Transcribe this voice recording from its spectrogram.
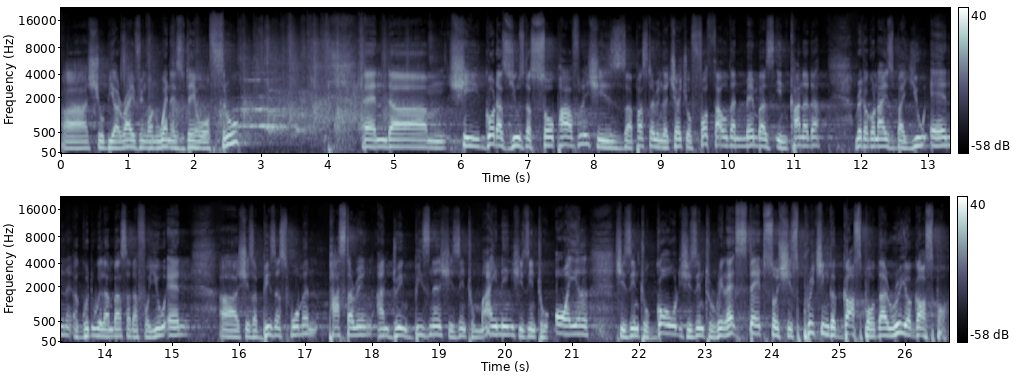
Uh, she'll be arriving on Wednesday or through. And um, she, God has used her so powerfully. She's uh, pastoring a church of 4,000 members in Canada, recognized by UN, a goodwill ambassador for UN. Uh, she's a businesswoman, pastoring and doing business. She's into mining, she's into oil, she's into gold, she's into real estate. So she's preaching the gospel, the real gospel.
